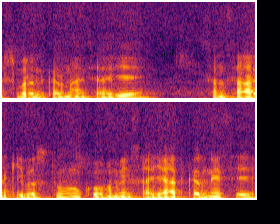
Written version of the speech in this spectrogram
स्मरण करना चाहिए। संसार की वस्तुओं को हमेशा याद करने से,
